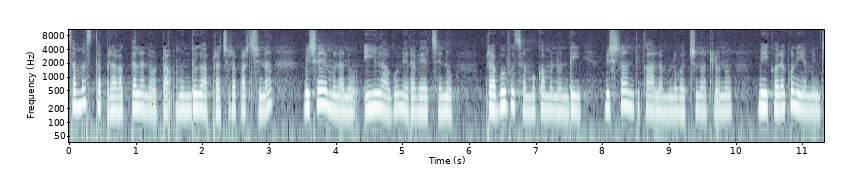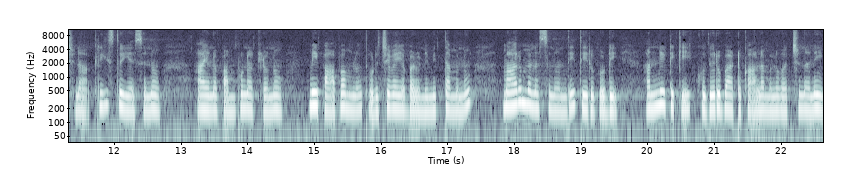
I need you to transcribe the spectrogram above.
సమస్త ప్రవక్తల నోట ముందుగా ప్రచురపరిచిన విషయములను ఈలాగు నెరవేర్చెను. ప్రభువు సముఖము నుండి విశ్రాంతి కాలములు వచ్చినట్లును మీ కొరకు నియమించిన క్రీస్తు యేసును ఆయన పంపునట్లును మీ పాపములు తుడిచివేయబడు నిమిత్తమును మారు మనస్సు నుండి తిరుగుడి. అన్నిటికీ కుదురుబాటు కాలములు వచ్చునని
